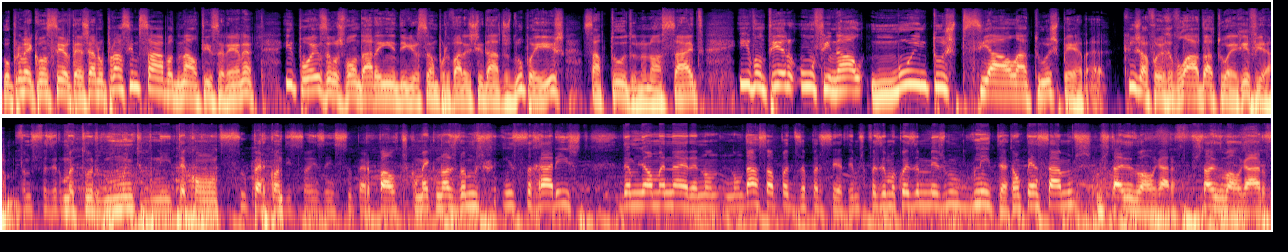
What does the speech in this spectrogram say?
O primeiro concerto é já no próximo sábado na Altice Arena. E depois eles vão dar em digressão por várias cidades do país. Sabe tudo no nosso site. E vão ter um final muito especial à tua espera. Que já foi revelado à tua RFM. Vamos fazer uma tour muito bonita, com super condições, em super palcos. Como é que nós vamos encerrar isto da melhor maneira? Não, não dá só para desaparecer, temos que fazer uma coisa mesmo bonita. Então pensámos no Estádio do Algarve. O Estádio do Algarve,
